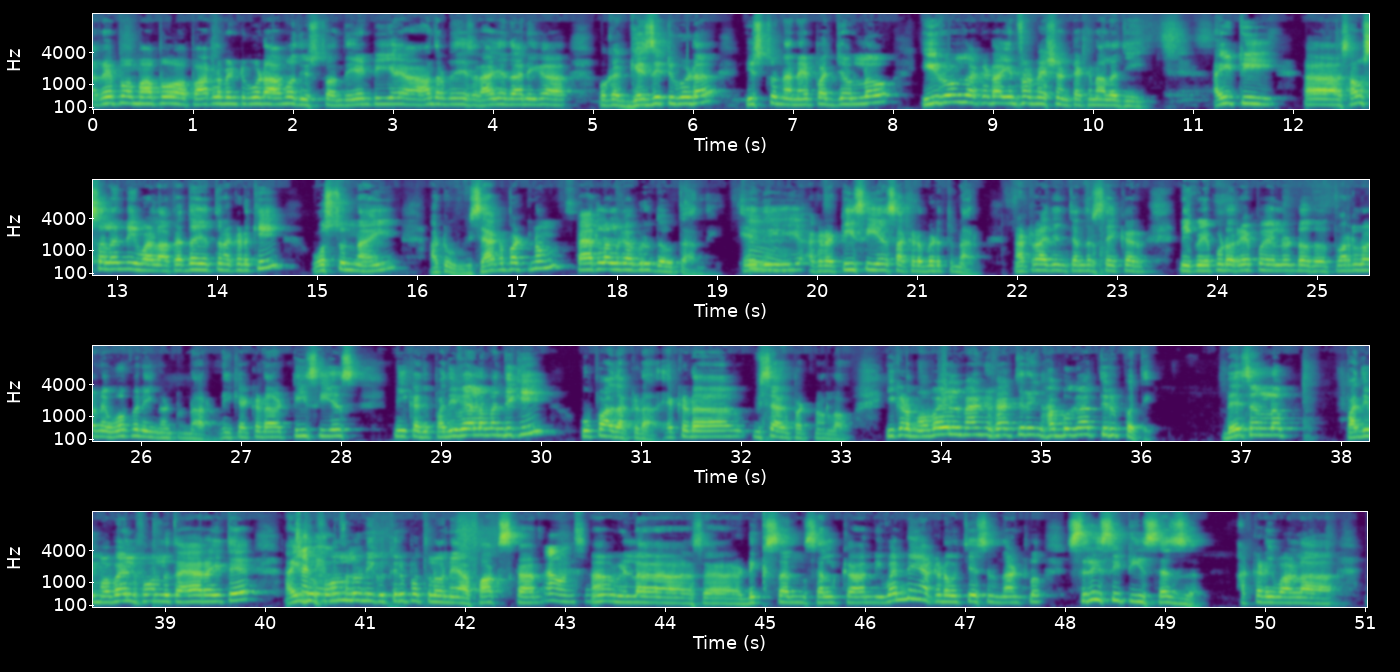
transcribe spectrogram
రేపో మాపో ఆ పార్లమెంట్ కూడా ఆమోదిస్తోంది. ఏంటి? ఆంధ్రప్రదేశ్ రాజధానిగా ఒక గెజెట్ కూడా ఇస్తున్న నేపథ్యంలో ఈరోజు అక్కడ ఇన్ఫర్మేషన్ టెక్నాలజీ ఐటీ సంస్థలన్నీ వాళ్ళ పెద్ద ఎత్తున అక్కడికి వస్తున్నాయి. అటు విశాఖపట్నం ప్యారలల్గా అభివృద్ధి అవుతుంది. ఏది? అక్కడ టీసీఎస్ అక్కడ పెడుతున్నారు. నటరాజన్ చంద్రశేఖర్ నీకు ఎప్పుడో రేపో ఎల్లుండో త్వరలోనే ఓపెనింగ్ అంటున్నారు. నీకు ఎక్కడ టీసీఎస్? నీకు అది పదివేల మందికి ఉపాధి అక్కడ. ఎక్కడ? విశాఖపట్నంలో. ఇక్కడ మొబైల్ మ్యానుఫ్యాక్చరింగ్ హబ్గా తిరుపతి. దేశంలో పది మొబైల్ ఫోన్లు తయారైతే ఐదు ఫోన్లు నీకు తిరుపతిలోనే ఆ ఫాక్స్కాన్ వీళ్ళ డిక్సన్ సెల్కాన్ ఇవన్నీ అక్కడ వచ్చేసిన దాంట్లో శ్రీ సిటీ సెజ్ అక్కడ ఇవాళ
